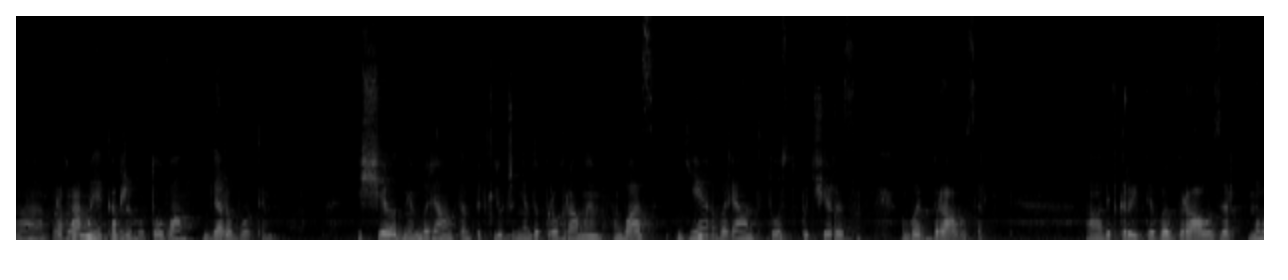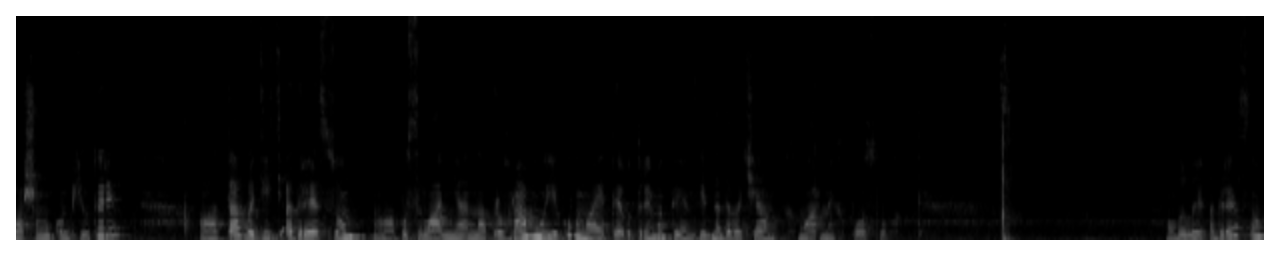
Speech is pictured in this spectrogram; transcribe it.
е, програма, яка вже готова для роботи. Ще одним варіантом підключення до програми БАЗ є варіант доступу через веб-браузер. Відкрийте веб-браузер на вашому комп'ютері та введіть адресу посилання на програму, яку ви маєте отримати від надавача хмарних послуг. Ввели адресу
